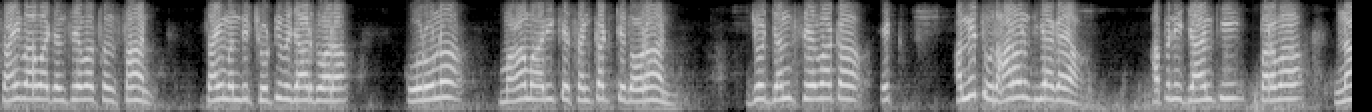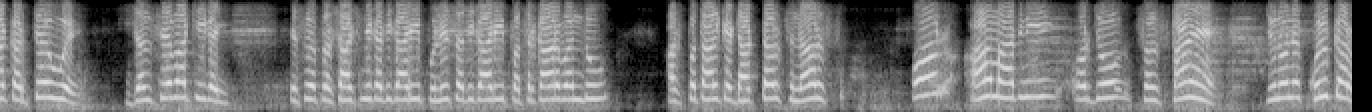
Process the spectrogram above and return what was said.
साईं बाबा जनसेवा संस्थान साईं मंदिर छोटी बाज़ार द्वारा कोरोना महामारी के संकट के दौरान जो जन सेवा का एक अमित उदाहरण दिया गया। अपनी जान की परवाह न करते हुए जनसेवा की गई। इसमें प्रशासनिक अधिकारी, पुलिस अधिकारी, पत्रकार बंधु, अस्पताल के डॉक्टर्स, नर्स और आम आदमी और जो संस्थाएँ हैं, जिन्होंने खुलकर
